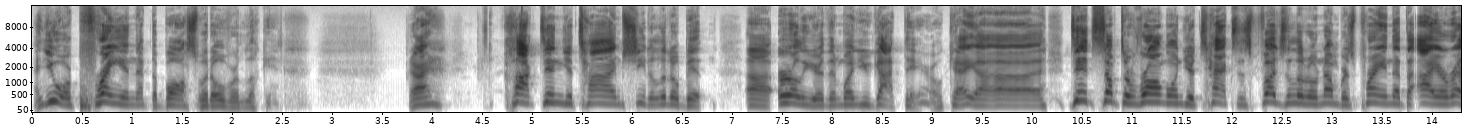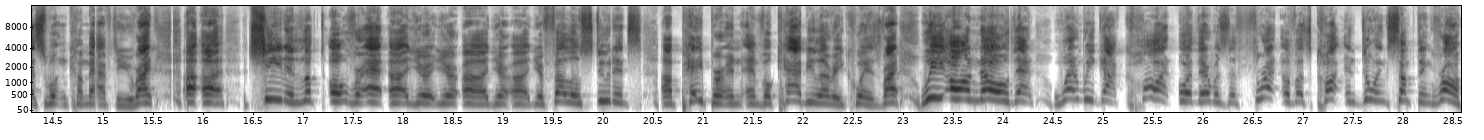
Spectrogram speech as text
and you were praying that the boss would overlook it. All right? Clocked in your time sheet a little bit uh, earlier than when you got there, okay? Uh, uh, did something wrong on your taxes, fudged the little numbers, praying that the IRS wouldn't come after you, right? Uh, uh, cheated, looked over at uh, your, your, your, your fellow students' paper and, and vocabulary quiz, right? We all know that when we got caught or there was a threat of us caught in doing something wrong,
